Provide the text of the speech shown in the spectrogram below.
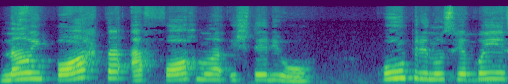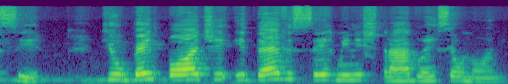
Não importa a fórmula exterior, cumpre nos reconhecer que o bem pode e deve ser ministrado em seu nome.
